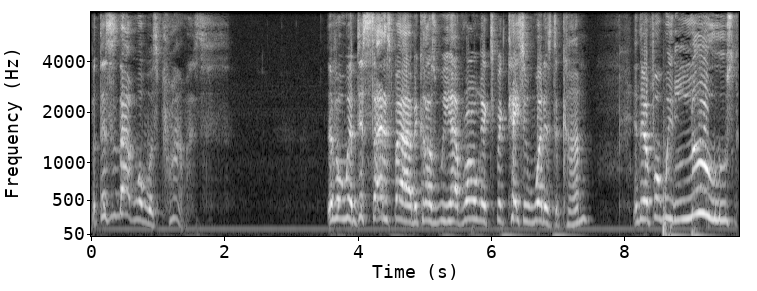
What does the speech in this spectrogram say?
But this is not what was promised. Therefore, we're dissatisfied because we have wrong expectation what is to come. And therefore, we lose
